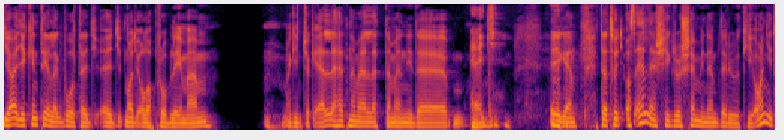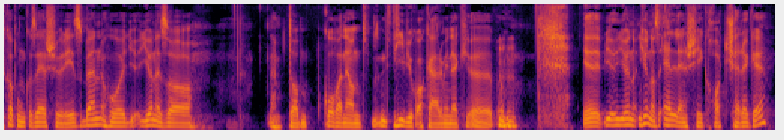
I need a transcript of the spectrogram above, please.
Ja, egyébként tényleg volt egy, egy nagy alapproblémám, megint csak el lehetne mellette menni, de... Egy. Igen. Tehát, hogy az ellenségről semmi nem derül ki. Annyit kapunk az első részben, hogy jön ez a nem tudom, Covenant, hívjuk akárminek. Uh-huh. Jön, jön az ellenség hadserege,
